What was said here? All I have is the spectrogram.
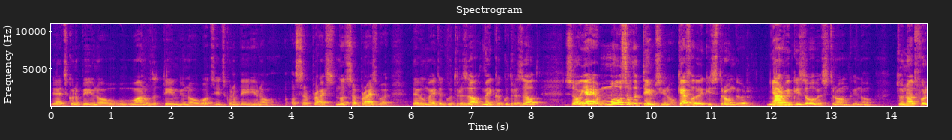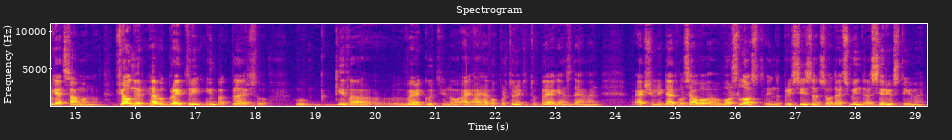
Yeah, it's gonna be you know one of the team. You know what it's gonna be. You know a surprise, not surprise, but they will make a good result, make a good result. So yeah, most of the teams, you know, Keflavik is stronger. Njarðvík is always strong. You know, do not forget someone. Fjolnir have a great three impact players so who give a very good. You know, I, I have opportunity to play against them and actually that was our worst loss in the preseason so that's been a serious team. And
